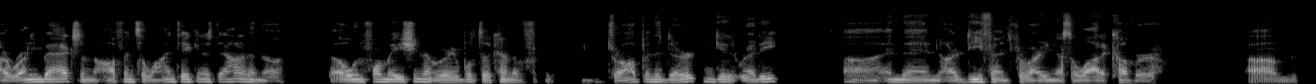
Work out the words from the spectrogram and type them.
our running backs and the offensive line taking us down and then the, the Owen formation that we are able to kind of drop in the dirt and get it ready. Uh, and then our defense providing us a lot of cover um,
